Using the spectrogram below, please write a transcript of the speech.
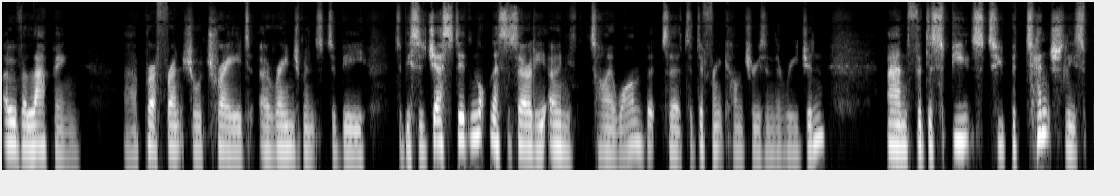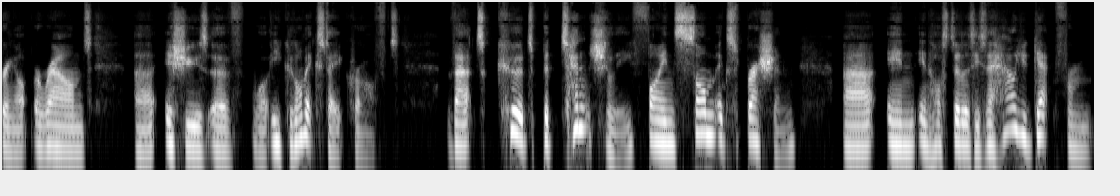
overlapping preferential trade arrangements to be to be suggested, not necessarily only to Taiwan, but to, to different countries in the region, and for disputes to potentially spring up around issues of well economic statecraft that could potentially find some expression uh, in in hostilities. Now, how you get from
